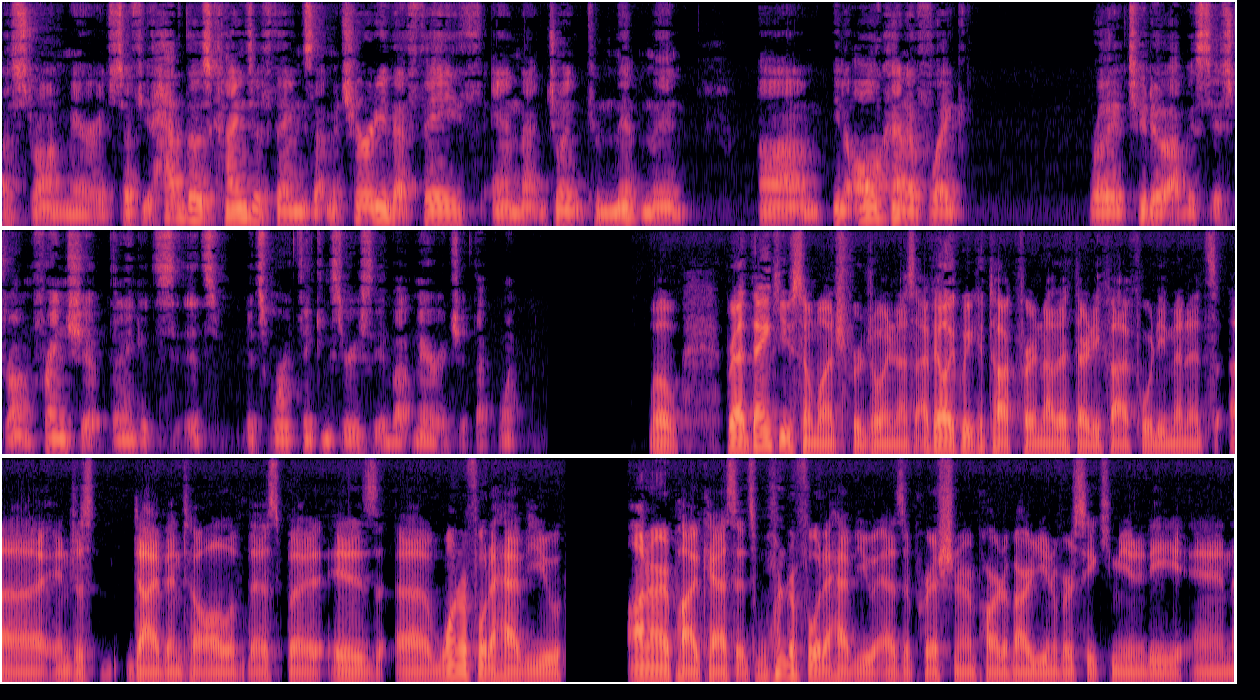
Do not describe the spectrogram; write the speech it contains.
a strong marriage. So if you have those kinds of things, that maturity, that faith, and that joint commitment, um, you know, all kind of like related to, to obviously a strong friendship, I think it's it's it's worth thinking seriously about marriage at that point. Well, Brad, thank you so much for joining us. I feel like we could talk for another 35, 40 minutes uh, and just dive into all of this, but it is uh, wonderful to have you on our podcast. It's wonderful to have you as a parishioner and part of our university community. And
